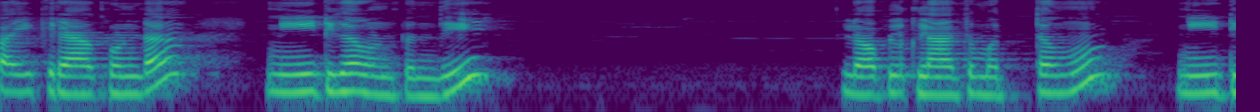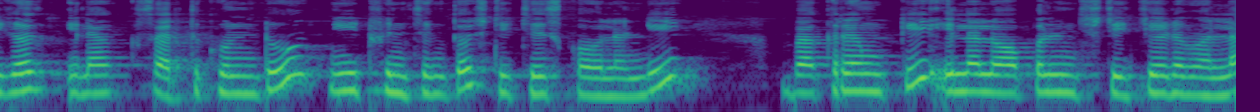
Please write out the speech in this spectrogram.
పైకి రాకుండా నీట్గా ఉంటుంది. లోపల క్లాత్ మొత్తము నీట్గా ఇలా సర్దుకుంటూ నీట్ ఫినిషింగ్తో స్టిచ్ చేసుకోవాలండి. బక్రంకి ఇలా లోపల నుంచి స్టిచ్ చేయడం వల్ల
